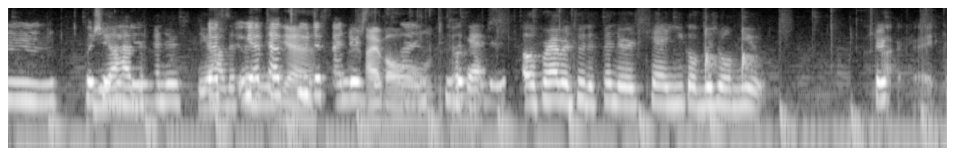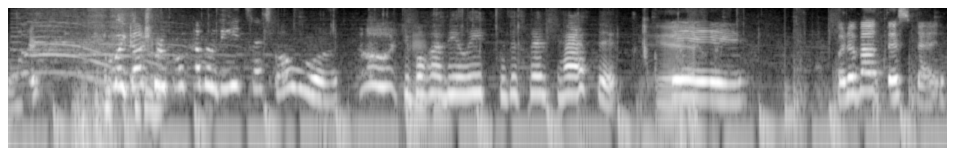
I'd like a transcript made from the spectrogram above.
Hmm. What Do y'all we have do? defenders? Do We y'all have, have to, we have to have Yeah, two defenders. I have all time. Two defenders. Okay. defenders. Oh, for having two defenders, can you go visual mute? Alright. Oh my gosh, we're both have elites. Let's go. you both have the elites. This is fantastic. Yeah. Yay. What about this bed?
